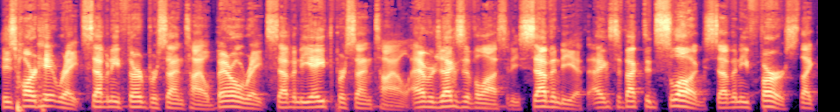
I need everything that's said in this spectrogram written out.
His hard hit rate, 73rd percentile. Barrel rate, 78th percentile. Average exit velocity, 70th. Expected slug, 71st. Like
